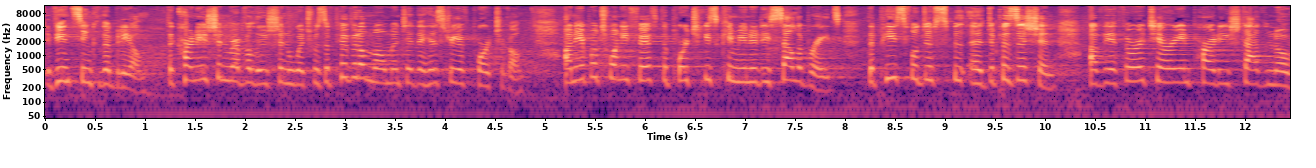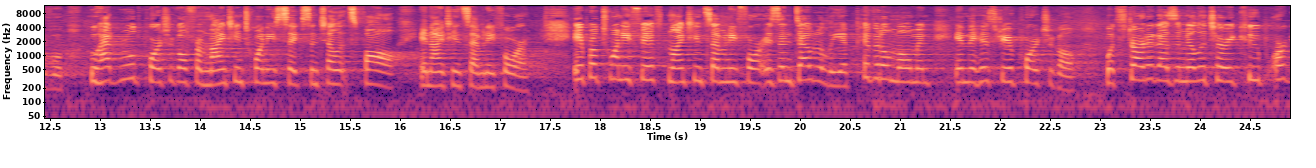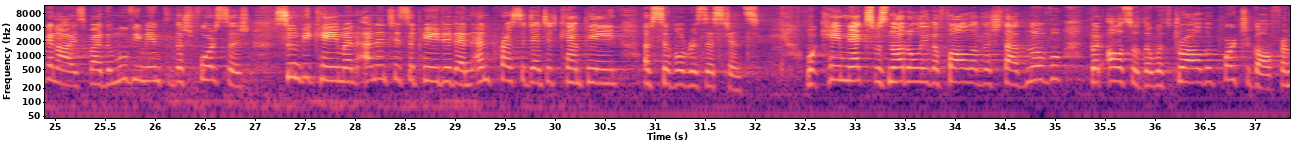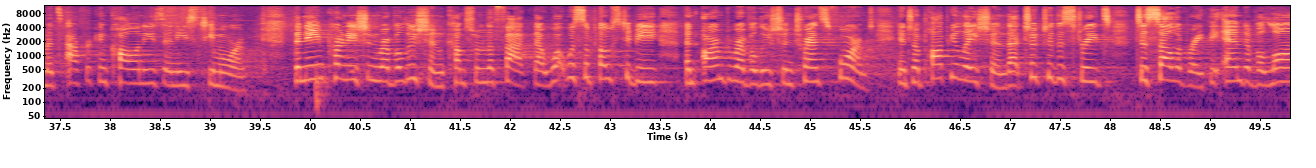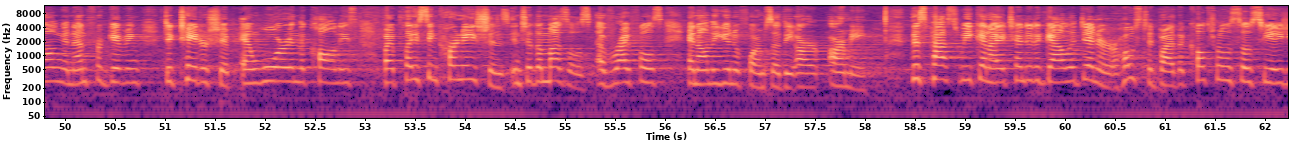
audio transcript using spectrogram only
25 de Abril, the Carnation Revolution, which was a pivotal moment in the history of Portugal. On April 25th, the Portuguese community celebrates the peaceful uh, deposition of the authoritarian party Estado Novo, who had ruled Portugal from 1926 until its fall in 1974. April 25th, 1974 is undoubtedly a pivotal moment in the history of Portugal. What started as a military coup organized by the Movimento das Forças soon became an unanticipated and unprecedented campaign of civil resistance. What came next was not only the fall of the Estado Novo, but also the withdrawal of Portugal from its African colonies in East Timor. The name Carnation Revolution comes from the fact that what was supposed to be an armed revolution transformed into a population that took to the streets to celebrate the end of a long and unforgiving dictatorship and war in the colonies by placing carnations into the muzzles of rifles and on the uniforms of the ar army. This past weekend, I attended a gala dinner hosted by the Cultural Association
